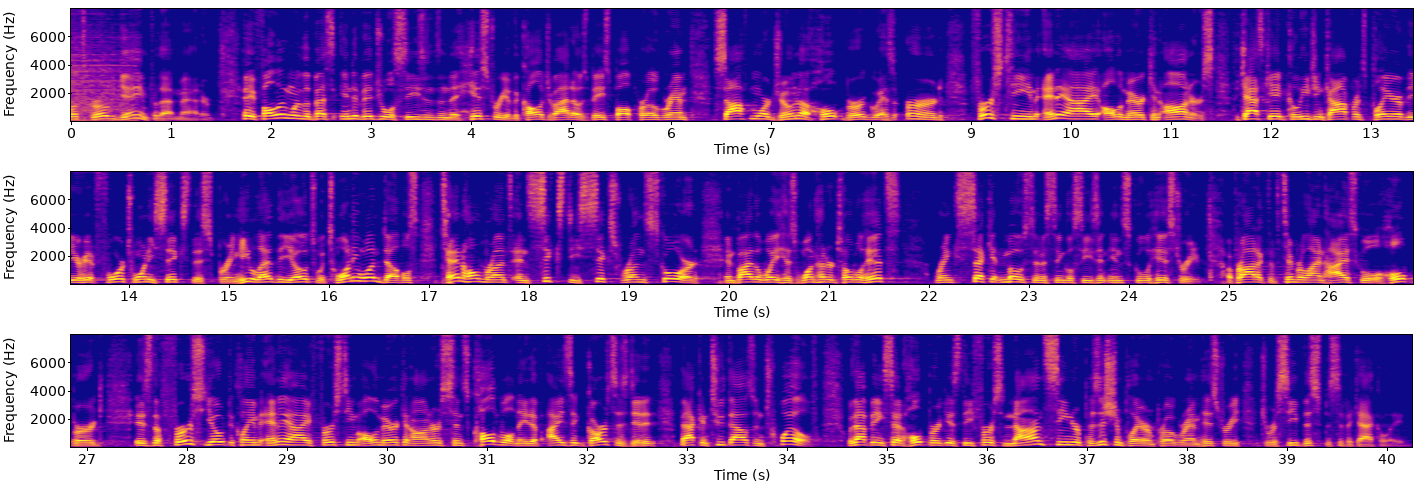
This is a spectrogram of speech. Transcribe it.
Let's grow the game for that matter. Hey, following one of the best individual seasons in the history of the College of Idaho's baseball program, sophomore Jonah Hultberg has earned first team NAIA All American honors. The Cascade Collegiate Conference Player of the Year hit 426 this spring. He led the Yotes with 21 doubles, 10 home runs, and 66 runs scored. And by the way, his 100 total hits ranked second most in a single season in school history. A product of Timberline High School, Hultberg is the first Yote to claim NAIA first team All-American honors since Caldwell native Isaac Garces did it back in 2012. With that being said, Hultberg is the first non-senior position player in program history to receive this specific accolade.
